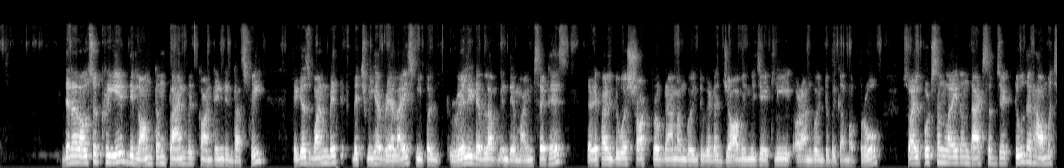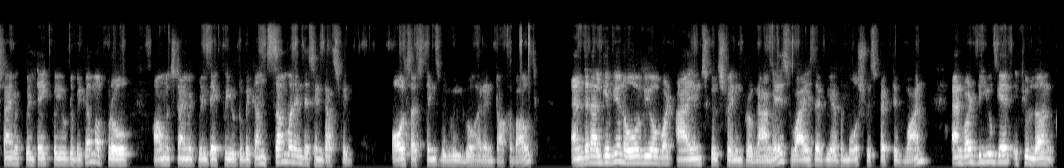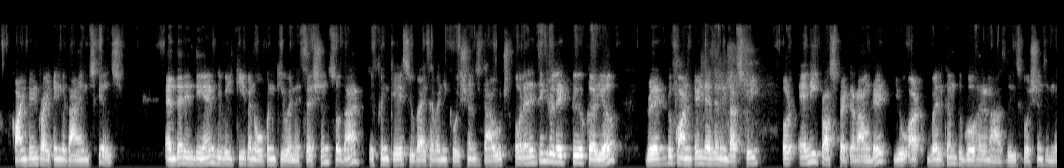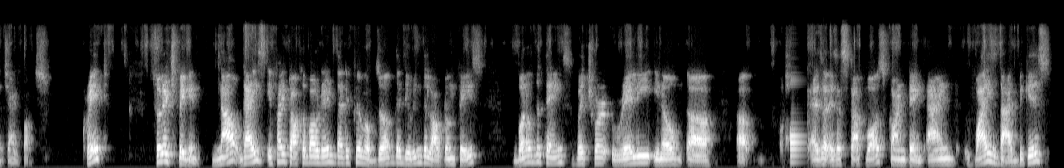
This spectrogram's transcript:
Then I'll also create the long-term plan with content industry because one bit which we have realized people really develop in their mindset is that if I'll do a short program, I'm going to get a job immediately or I'm going to become a pro so I'll put some light on that subject too, that how much time it will take for you to become a pro, how much time it will take for you to become someone in this industry. All such things we will go ahead and talk about. And then I'll give you an overview of what IIM Skills Training Program is. Why is that we are the most respected one? And what do you get if you learn content writing with IIM Skills? And then in the end, we will keep an open Q&A session so that if in case you guys have any questions, doubts, or anything related to your career, related to content as an industry, or any prospect around it, you are welcome to go ahead and ask these questions in the chat box. Great. So let's begin. Now, guys, if I talk about it, that if you have observed that during the lockdown phase, one of the things which were really, you know, uh, uh, as a, as a stuff was content. And why is that? Because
